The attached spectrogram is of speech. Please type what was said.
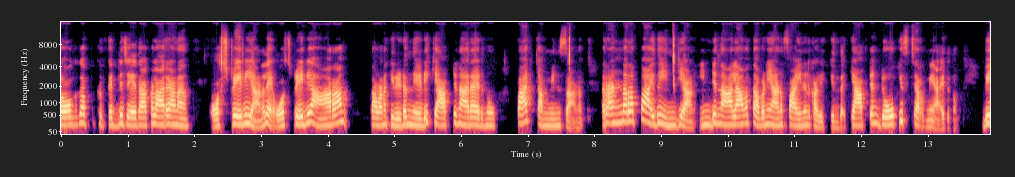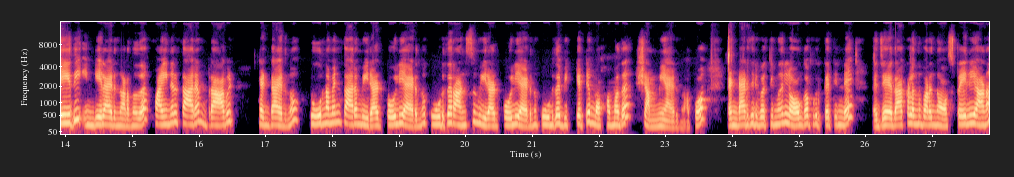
ലോകകപ്പ് ക്രിക്കറ്റിലെ ജേതാക്കൾ ആരാണ്? ഓസ്ട്രേലിയ ആണ് അല്ലെ? ഓസ്ട്രേലിയ ആറാം തവണ കിരീടം നേടി. ക്യാപ്റ്റൻ ആരായിരുന്നു? പാറ്റ് കമ്മിൻസ് ആണ്. റണ്ണറപ്പ് ആയത് ഇന്ത്യ ആണ് ഇന്ത്യ നാലാമത്തെ തവണയാണ് ഫൈനൽ കളിക്കുന്നത്. ക്യാപ്റ്റൻ രോഹിത് ശർമ്മയായിരുന്നു. വേദി ഇന്ത്യയിലായിരുന്നു നടന്നത്. ഫൈനൽ താരം ഡ്രാവിഡ് ഹെഡായിരുന്നു. ടൂർണമെന്റ് താരം വിരാട് കോഹ്ലി ആയിരുന്നു. കൂടുതൽ റൺസും വിരാട് കോഹ്ലി ആയിരുന്നു. കൂടുതൽ വിക്കറ്റ് മുഹമ്മദ് ഷമ്മി ആയിരുന്നു. അപ്പോൾ രണ്ടായിരത്തി ഇരുപത്തി മൂന്നിൽ ലോകകപ്പ് ക്രിക്കറ്റിന്റെ ജേതാക്കൾ എന്ന് പറയുന്ന ഓസ്ട്രേലിയ ആണ്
